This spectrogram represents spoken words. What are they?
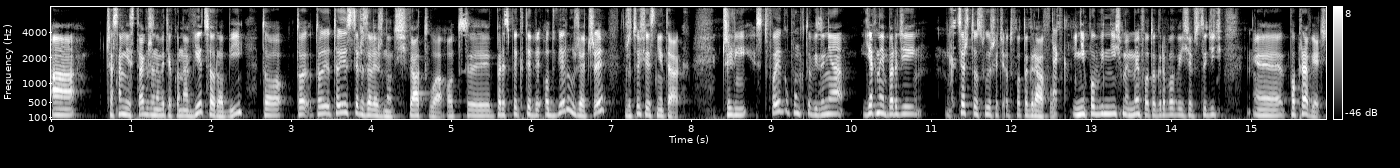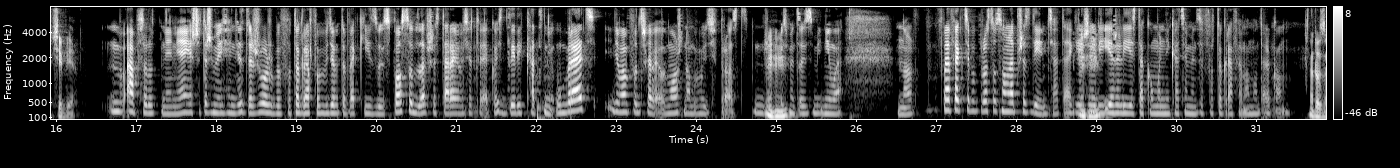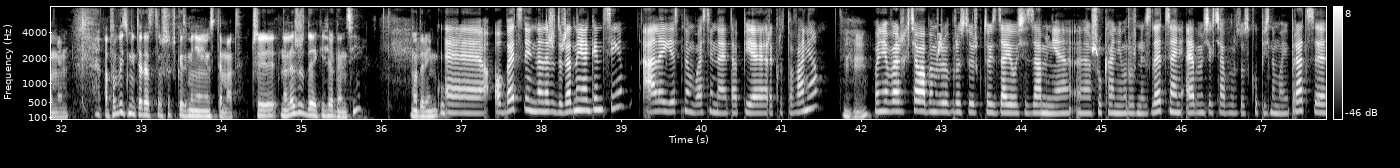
A czasami jest tak, że nawet jak ona wie, co robi, to, to, to, to jest też zależne od światła, od y, perspektywy, od wielu rzeczy, że coś jest nie tak. Czyli z Twojego punktu widzenia, jak najbardziej chcesz to słyszeć od fotografów. Tak. I nie powinniśmy my, fotografowie, się wstydzić e, poprawiać Ciebie. No, absolutnie nie. Jeszcze też mi się nie zdarzyło, żeby fotograf powiedział to w jakiś zły sposób. Zawsze starają się to jakoś delikatnie ubrać i nie ma potrzeby. Można mówić wprost, żebyśmy coś zmieniły. No, w efekcie po prostu są lepsze zdjęcia, tak? Jeżeli, jeżeli jest ta komunikacja między fotografem a modelką. Rozumiem. A powiedz mi teraz troszeczkę zmieniając temat. Czy należysz do jakiejś agencji modelingu? E, obecnie nie należę do żadnej agencji, ale jestem właśnie na etapie rekrutowania, Mhm. ponieważ chciałabym, żeby po prostu już ktoś zajął się za mnie e, szukaniem różnych zleceń, a ja bym się chciała po prostu skupić na mojej pracy,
